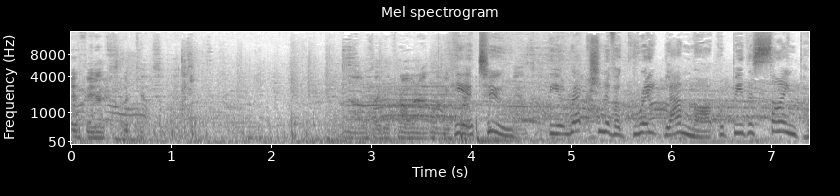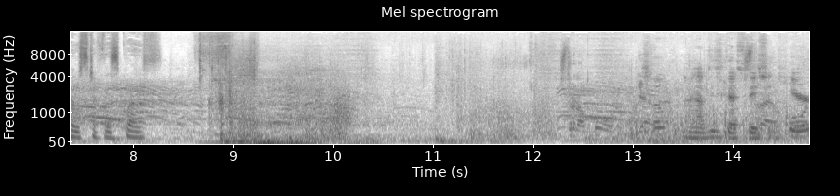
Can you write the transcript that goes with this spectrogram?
Advance the castle. No, like they're probably not going to be Here, too, the erection of a great landmark would be the signpost of this growth. So, I have these guys stationed here.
